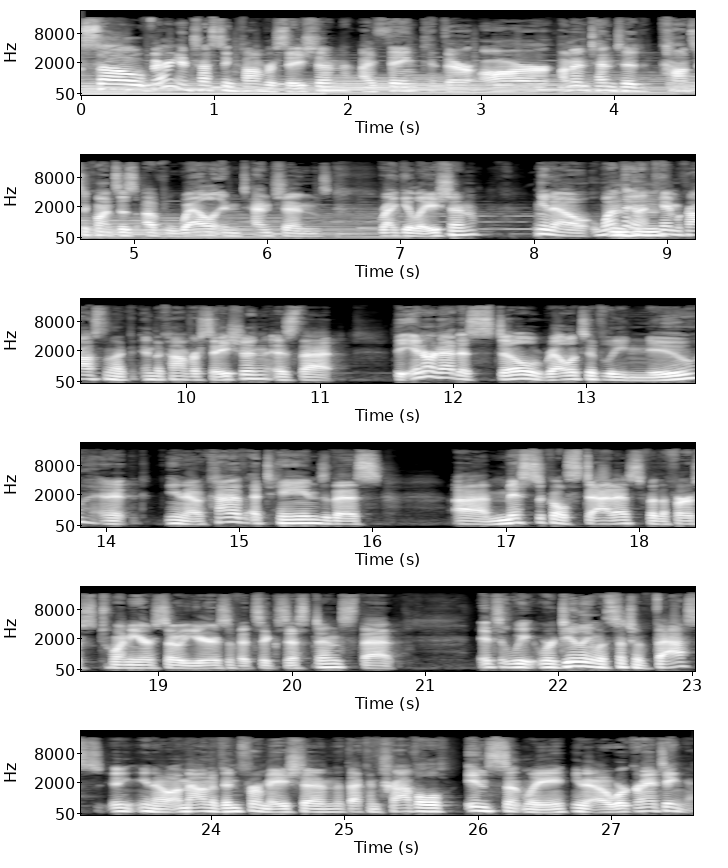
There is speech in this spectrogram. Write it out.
So, very interesting conversation. I think there are unintended consequences of well intentioned regulation you know, one mm-hmm. thing that mm-hmm. came across in the in the conversation is that the internet is still relatively new, and it you know kind of attained this uh, mystical status for the first twenty or so years of its existence. That it's we, we're dealing with such a vast you know amount of information that can travel instantly. You know, we're granting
